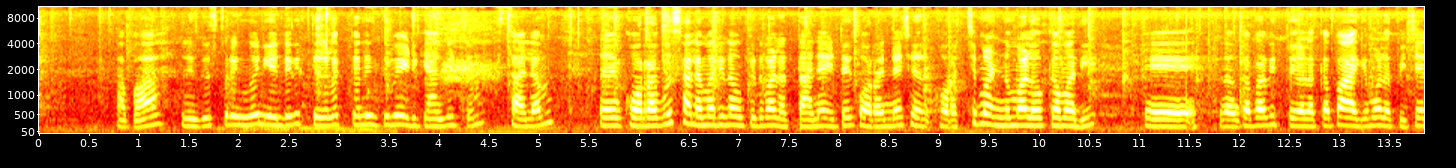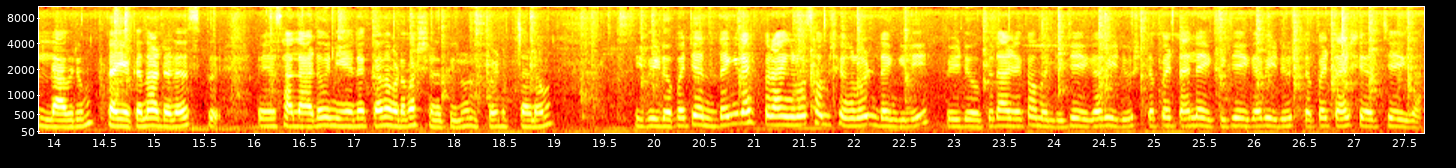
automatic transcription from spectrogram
അപ്പോൾ നിങ്ങൾക്ക് സ്പ്രിങ് ഒനിയന്റെ വിത്തുകളൊക്കെ നിങ്ങൾക്ക് മേടിക്കാൻ കിട്ടും. സ്ഥലം കുറവ് സ്ഥലം മതി നമുക്കിത് വളർത്താനായിട്ട്. കുറഞ്ഞ ചെറു കുറച്ച് മണ്ണും വളമൊക്കെ മതി. നമുക്കപ്പോൾ വിത്തുകളൊക്കെ പാകി മുളപ്പിച്ച് എല്ലാവരും തൈയൊക്കെ നടണ സലാഡ് ഒനിയനൊക്കെ നമ്മുടെ ഭക്ഷണത്തിൽ ഉൾപ്പെടുത്തണം. ഈ വീഡിയോ പറ്റി എന്തെങ്കിലും അഭിപ്രായങ്ങളോ സംശയങ്ങളോ ഉണ്ടെങ്കിൽ വീഡിയോക്ക് താഴെ കമന്റ് ചെയ്യുക. വീഡിയോ ഇഷ്ടപ്പെട്ടാൽ ലൈക്ക് ചെയ്യുക. വീഡിയോ ഇഷ്ടപ്പെട്ടാൽ ഷെയർ ചെയ്യുക.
